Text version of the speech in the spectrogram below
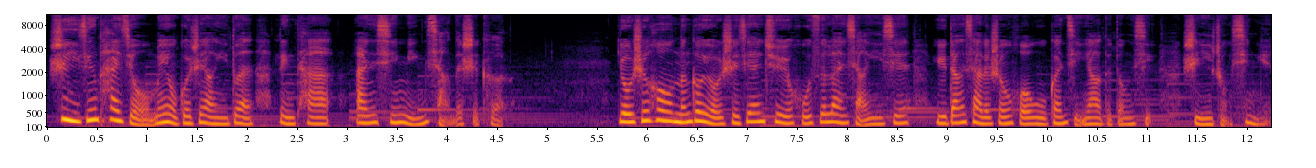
是已经太久没有过这样一段令他安心冥想的时刻了。有时候能够有时间去胡思乱想一些与当下的生活无关紧要的东西，是一种幸运，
